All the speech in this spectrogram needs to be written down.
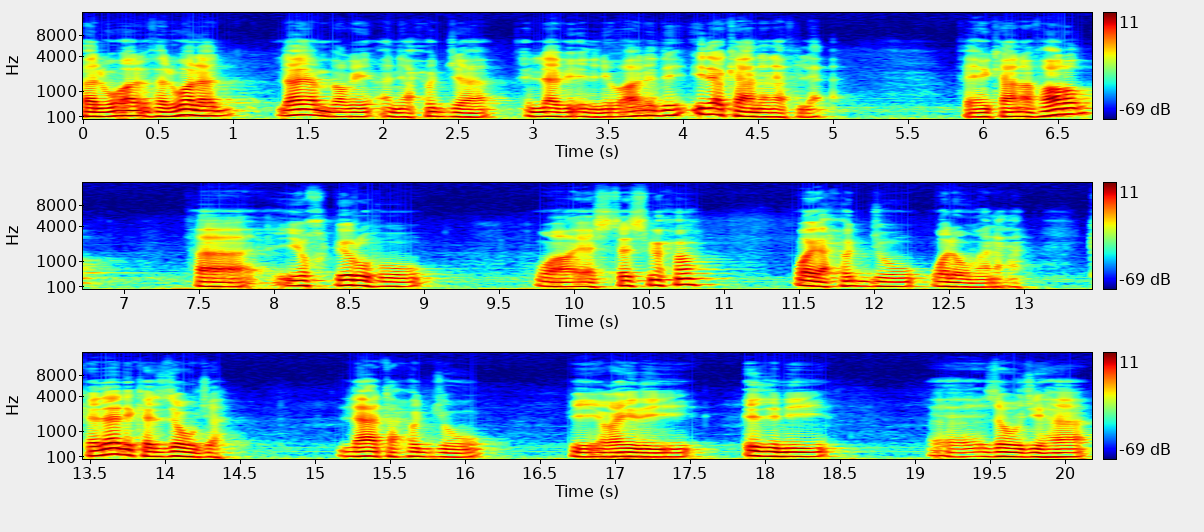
فالو- فالولد لا ينبغي أن يحج إلا بإذن والده إذا كان نفلا فإن كان فرض فيخبره ويستسمحه ويحج ولو منعه. كذلك الزوجة لا تحج بغير إذن آه، زوجها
